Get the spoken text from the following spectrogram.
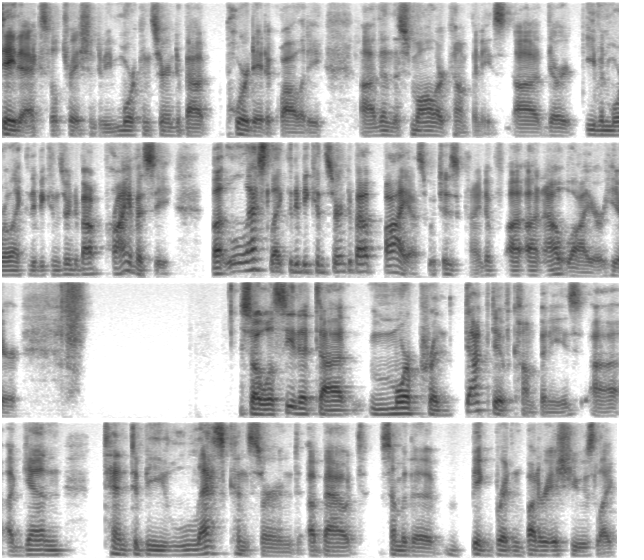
data exfiltration, to be more concerned about poor data quality uh, than the smaller companies. Uh, they're even more likely to be concerned about privacy, but less likely to be concerned about bias, which is kind of a, an outlier here. so we'll see that uh, more productive companies, uh, again, tend to be less concerned about some of the big bread and butter issues like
